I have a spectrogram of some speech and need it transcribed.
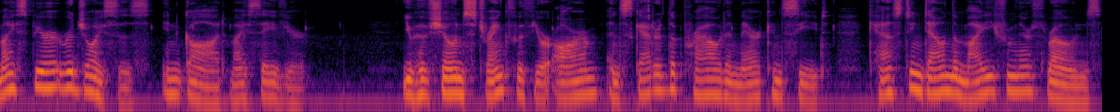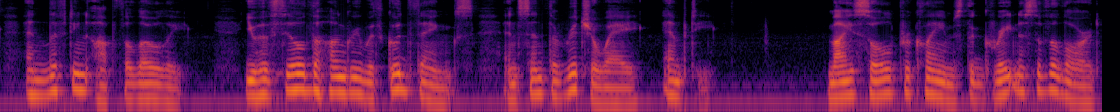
my spirit rejoices in God my Saviour. You have shown strength with your arm and scattered the proud in their conceit, casting down the mighty from their thrones and lifting up the lowly. You have filled the hungry with good things and sent the rich away empty. My soul proclaims the greatness of the Lord,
